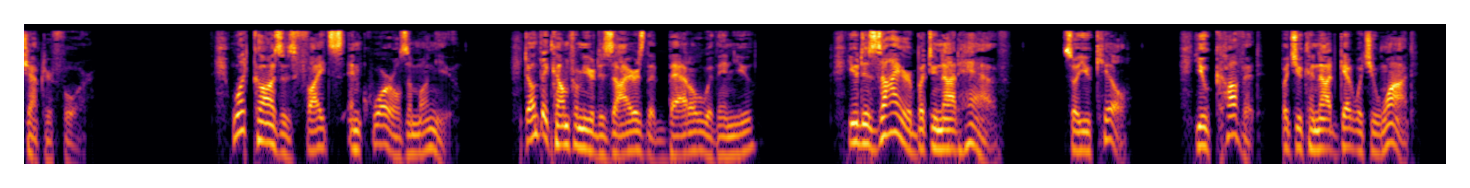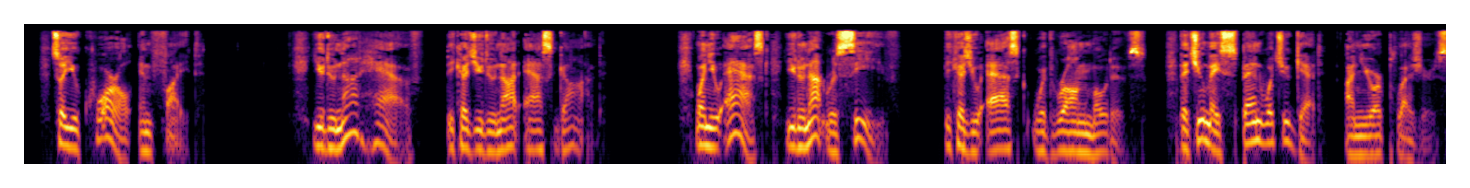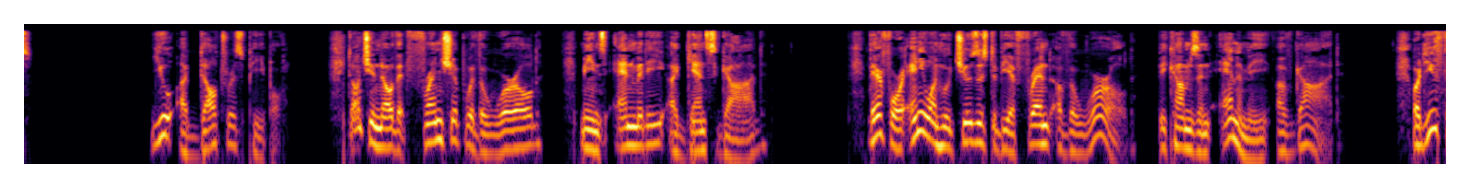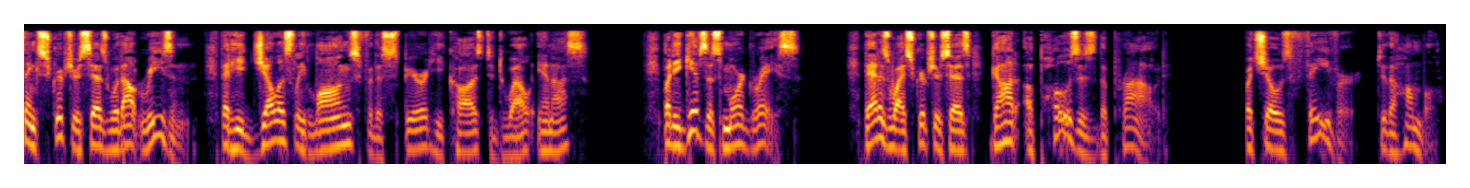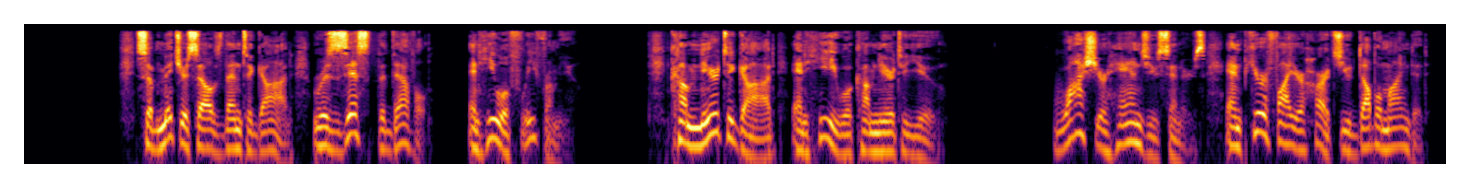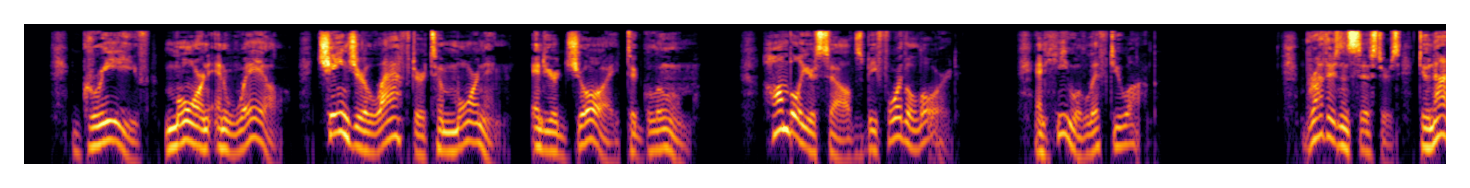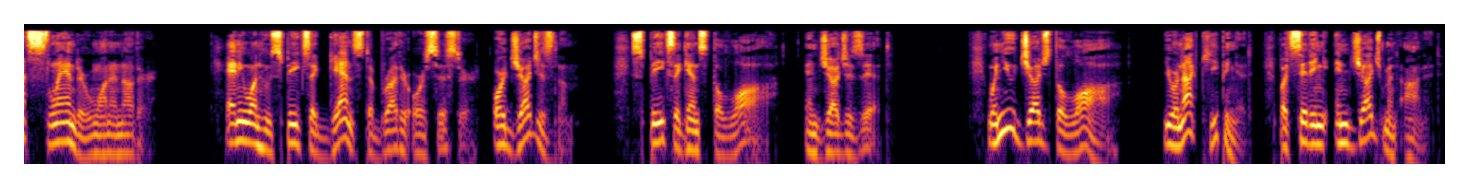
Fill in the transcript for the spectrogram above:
chapter 4 what causes fights and quarrels among you? Don't they come from your desires that battle within you? You desire but do not have so you kill. You covet but you cannot get what you want so you quarrel and fight. You do not have because you do not ask god. When you ask you do not receive because you ask with wrong motives that you may spend what you get on your pleasures you adulterous people. Don't you know that friendship with the world means enmity against god? Therefore anyone who chooses to be a friend of the world becomes an enemy of god. Or do you think scripture says without reason that he jealously longs for the spirit he caused to dwell in us? But he gives us more grace. That is why scripture says god opposes the proud but shows favor to the humble submit yourselves then to god. Resist the devil and he will flee from you. Come near to god and he will come near to you. Wash your hands you sinners and purify your hearts you double-minded. Grieve mourn and wail. Change your laughter to mourning and your joy to gloom. Humble yourselves before the lord and he will lift you up. Brothers and sisters do not slander one another anyone who speaks against a brother or sister or judges them speaks against the law and judges it. When you judge the law you are not keeping it but sitting in judgment on it.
